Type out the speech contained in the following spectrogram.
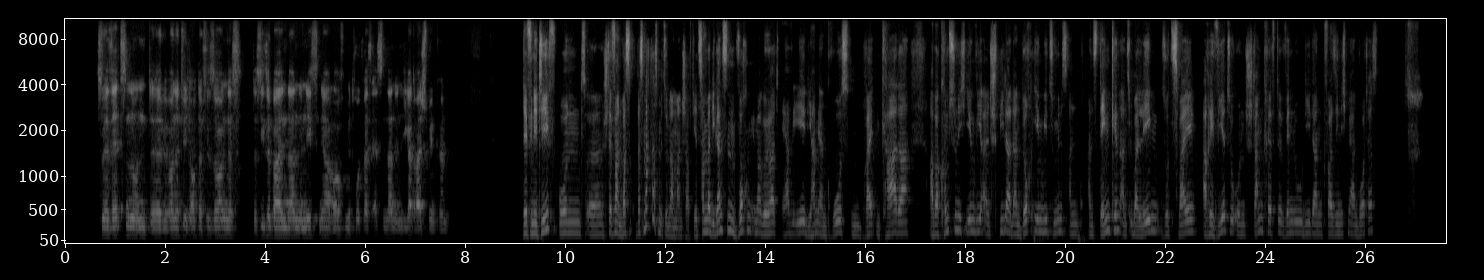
zu ersetzen. Und äh, wir wollen natürlich auch dafür sorgen, dass, dass diese beiden dann im nächsten Jahr auch mit Rot-Weiß Essen dann in Liga 3 spielen können. Definitiv. Und äh, Stefan, was, was macht das mit so einer Mannschaft? Jetzt haben wir die ganzen Wochen immer gehört, RWE, die haben ja einen großen, breiten Kader. Aber kommst du nicht irgendwie als Spieler dann doch irgendwie zumindest an, ans Denken, ans Überlegen, so zwei Arrivierte und Stammkräfte, wenn du die dann quasi nicht mehr an Bord hast?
